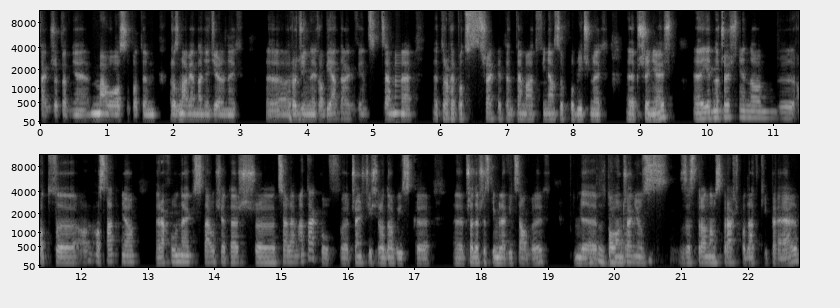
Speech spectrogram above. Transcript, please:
także pewnie mało osób o tym rozmawia na niedzielnych rodzinnych obiadach, więc chcemy trochę pod strzechy ten temat finansów publicznych przynieść. Jednocześnie no, od, ostatnio rachunek stał się też e, celem ataków części środowisk, e, przede wszystkim lewicowych. E, no w połączeniu z, ze stroną sprawdźpodatki.pl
